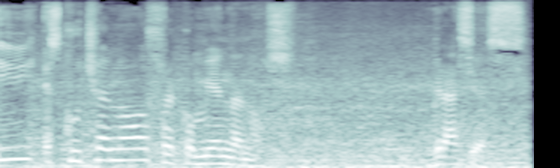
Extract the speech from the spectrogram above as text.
y escúchanos, recomiéndanos. Gracias.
